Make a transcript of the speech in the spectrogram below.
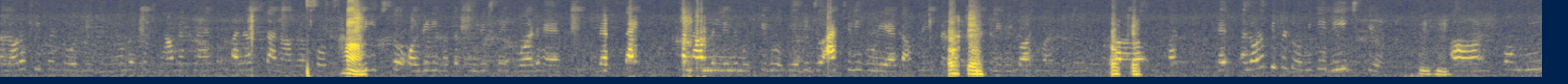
A lot of people told me, you know, अगर कुछ नाम रखना है तो अलग सा नाम रखो. हाँ. Reach तो already मतलब इंग्लिश में एक वर्ड है. वेबसाइट का नाम मिलने में मुश्किल होती है, जो actually हुई है काफ़ी. Uh, but a lot of people told me कि reach क्यों? Mhm. Uh, for me,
